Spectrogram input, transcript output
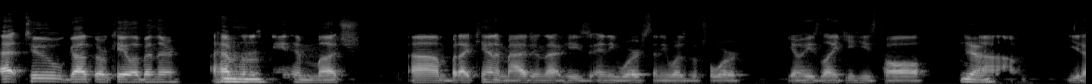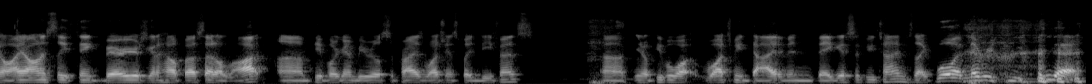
At two, gotta throw Caleb in there. I haven't really Mhm. seen him much, um, but I can't imagine that he's any worse than he was before. You know, he's lanky, he's tall. yeah Um, you know, I honestly think barrier is going to help us out a lot. Um, people are going to be real surprised watching us play defense. Uh, you know, people wa- watch me dive in Vegas a few times, like, "Well, I've never seen you do that."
